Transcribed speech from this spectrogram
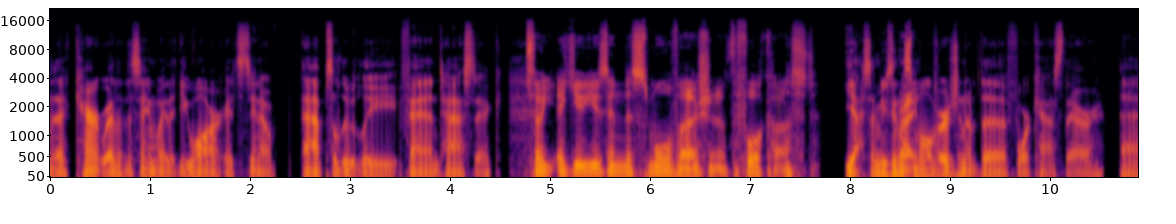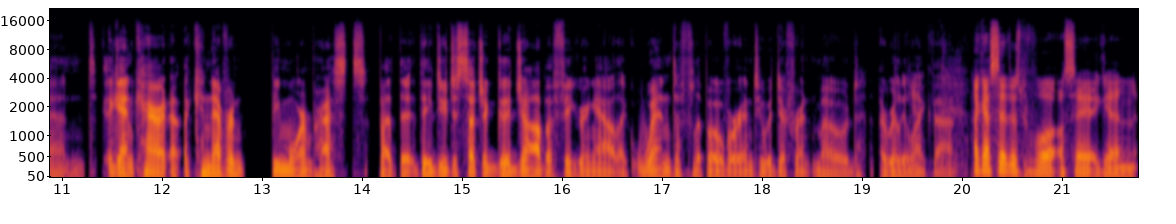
the Carrot Weather the same way that you are. It's you know absolutely fantastic. So are you using the small version of the forecast? Yes, I'm using the small version of the forecast there, and again, Carrot I- I can never be more impressed. But the, they do just such a good job of figuring out like when to flip over into a different mode. I really Yeah. like that. Like I've said this before, I'll say it again.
